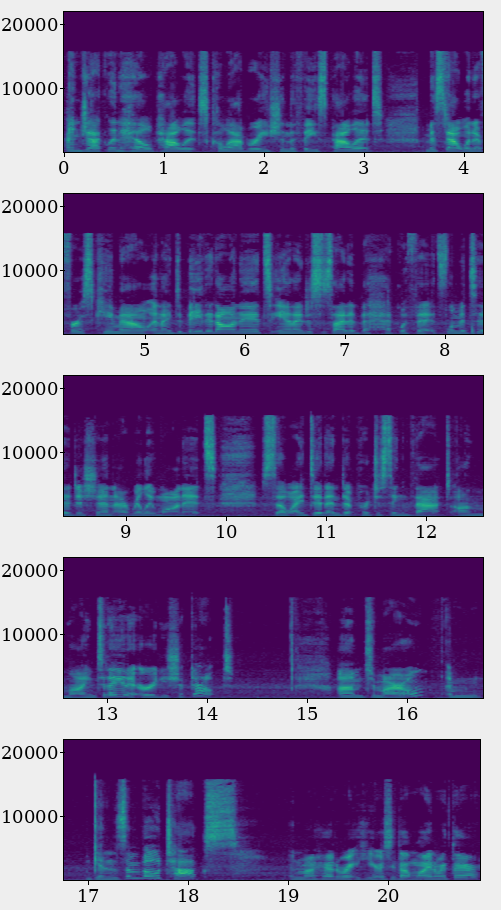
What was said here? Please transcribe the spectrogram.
and Jaclyn Hill palettes collaboration, the face palette. Missed out when it first came out and I debated on it and I just decided the heck with it. It's limited edition. I really want it. So I did end up purchasing that online today and it already shipped out. Um, tomorrow, I'm getting some Botox in my head right here. See that line right there?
